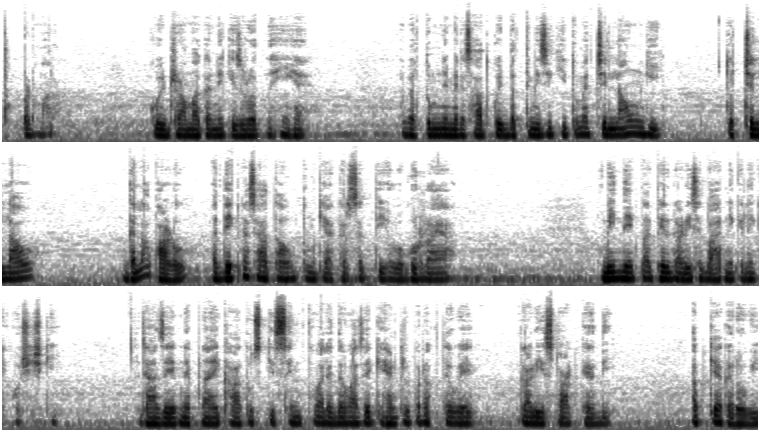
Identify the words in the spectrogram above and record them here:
تھپڑ مارا۔ کوئی ڈرامہ کرنے کی ضرورت نہیں ہے۔ اگر تم نے میرے ساتھ کوئی بدتمیزی کی تو میں چلاؤں گی۔ تو چلاؤ، گلا پھاڑو۔ میں دیکھنا چاہتا ہوں تم کیا کر سکتی ہو، وہ گرایا امید نے ایک بار پھر گاڑی سے باہر نکلنے کی کوشش کی۔ جہاں زیب نے اپنا ایک ہاتھ اس کی سمت والے دروازے کے ہینڈل پر رکھتے ہوئے گاڑی اسٹارٹ کر دی۔ اب کیا کرو گی؟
